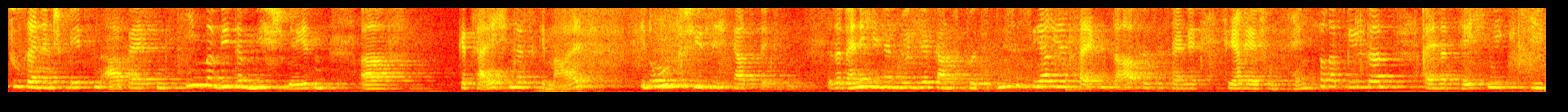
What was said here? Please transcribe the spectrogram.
zu seinen späten Arbeiten immer wieder Mischwesen äh, gezeichnet, gemalt, in unterschiedlichen Aspekten. Also wenn ich Ihnen nur hier ganz kurz diese Serie zeigen darf, es ist eine Serie von Temperabildern, einer Technik, die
